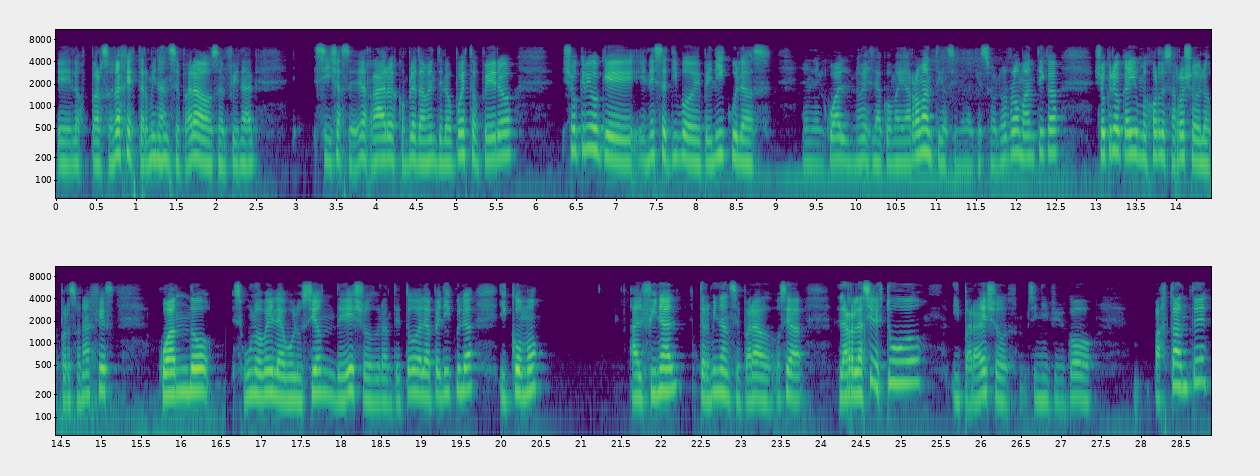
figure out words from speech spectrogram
eh, los personajes terminan separados al final. Sí, ya sé, es raro, es completamente lo opuesto, pero yo creo que en ese tipo de películas en el cual no es la comedia romántica, sino la que es solo romántica, yo creo que hay un mejor desarrollo de los personajes cuando uno ve la evolución de ellos durante toda la película y cómo al final terminan separados. O sea, la relación estuvo y para ellos significó bastante,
